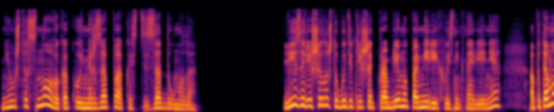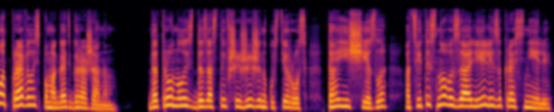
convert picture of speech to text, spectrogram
Неужто снова какую мерзопакость задумала? Лиза решила, что будет решать проблемы по мере их возникновения, а потому отправилась помогать горожанам. Дотронулась до застывшей жижи на кусте роз. Та и исчезла, а цветы снова заолели и закраснели.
